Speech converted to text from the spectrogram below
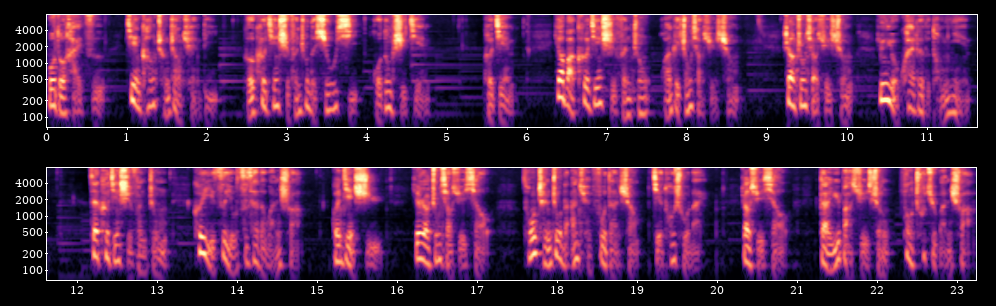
剥夺孩子健康成长权利和课间十分钟的休息活动时间。可见。要把课间十分钟还给中小学生，让中小学生拥有快乐的童年，在课间十分钟可以自由自在的玩耍。关键是要让中小学校从沉重的安全负担上解脱出来，让学校敢于把学生放出去玩耍。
